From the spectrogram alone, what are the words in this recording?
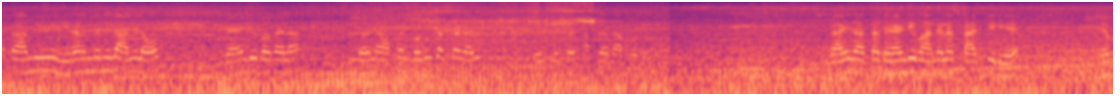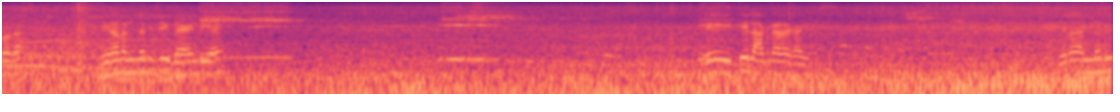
आता आम्ही हिरानंदनीला आलेलो आहोत. बँडी बघायला. पण आपण बघू शकता गाईज एक मिनिट आपल्याला दाखवतो. गाईज आता दहंडी बांधायला स्टार्ट केली आहे. हे बघा. हिरानंदनीची दहंडी आहे. हे इथे लागणार आहे गाईज हिरानंदनी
